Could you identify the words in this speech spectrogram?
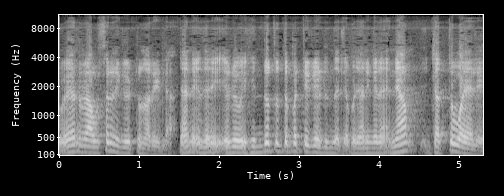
വേറൊരു അവസരം എനിക്ക് കിട്ടുമെന്നറിയില്ല ഞാൻ ഇത് ഒരു ഹിന്ദുത്വത്തെ പറ്റി കേട്ടുന്നില്ല അപ്പൊ ഞാനിങ്ങനെ ഞാൻ ചത്തുപോയാലേ.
